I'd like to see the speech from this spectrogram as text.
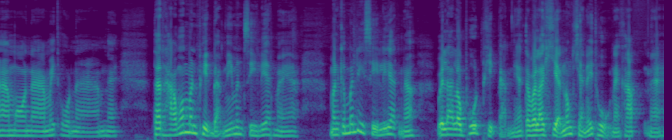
อามอนาไม่โทน้ำนะแต่ถามว่ามันผิดแบบนี้มันซีเรียสไหมอะมันก็ไม่ได้ซีเรียสนะเวลาเราพูดผิดแบบนี้แต่เวลาเขียนต้องเขียนให้ถูกนะครับนะ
